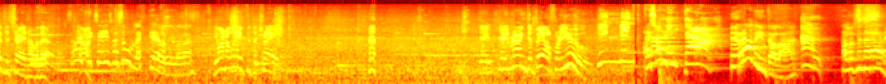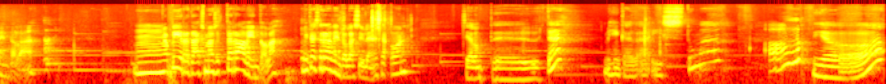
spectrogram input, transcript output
at the train over there. Soittiko se Isla sulle kelloa? You wanna wave to the train? they, they rang the bell for you. Ding ding. Ai se on Ravintola. ravintolaan. On. Haluat mennä ravintolaan? Mm, no piirretäänkö me sitten ravintola? Mitäs ravintolas yleensä on? Siellä on pöytä, mihin käydään istumaan. On. Joo.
